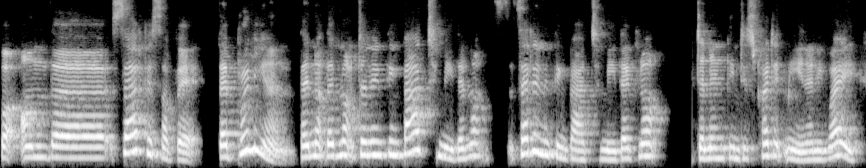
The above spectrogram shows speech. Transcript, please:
But on the surface of it, they're brilliant. They're not, they've not done anything bad to me. They've not said anything bad to me. They've not done anything discredit me in any way.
